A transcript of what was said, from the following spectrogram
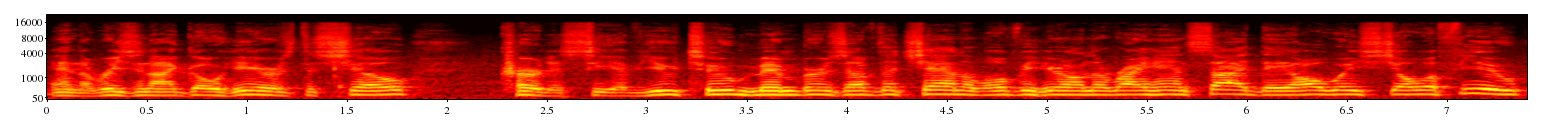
And the reason I go here is the show, courtesy of YouTube members of the channel. Over here on the right hand side, they always show a few.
